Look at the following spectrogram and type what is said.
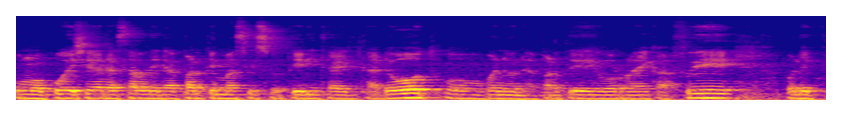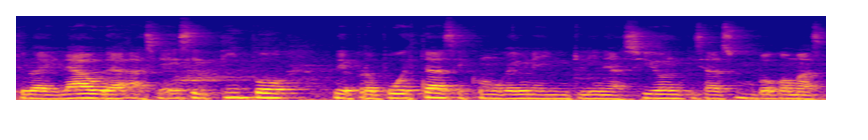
como puede llegar a ser de la parte más esotérica del tarot, o bueno, la parte de borra de café, o lectura de Laura, hacia ese tipo de propuestas es como que hay una inclinación quizás un poco más.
